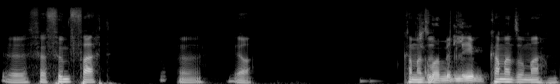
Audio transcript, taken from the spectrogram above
äh, verfünffacht. Äh, ja. Kann man kann so man mit leben. Kann man so machen.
